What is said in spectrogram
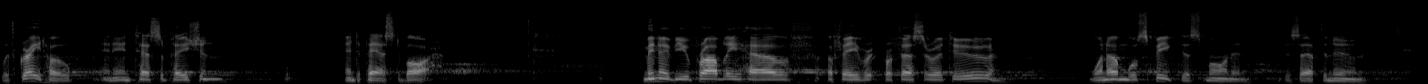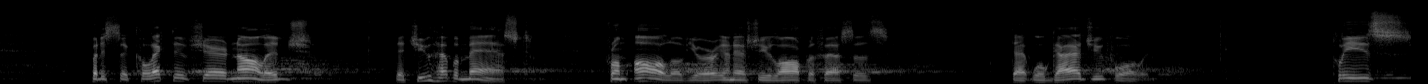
with great hope and anticipation and to pass the bar. Many of you probably have a favorite professor or two, and one of them will speak this morning, this afternoon. But it's a collective shared knowledge that you have amassed from all of your NSU law professors that will guide you forward. Please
